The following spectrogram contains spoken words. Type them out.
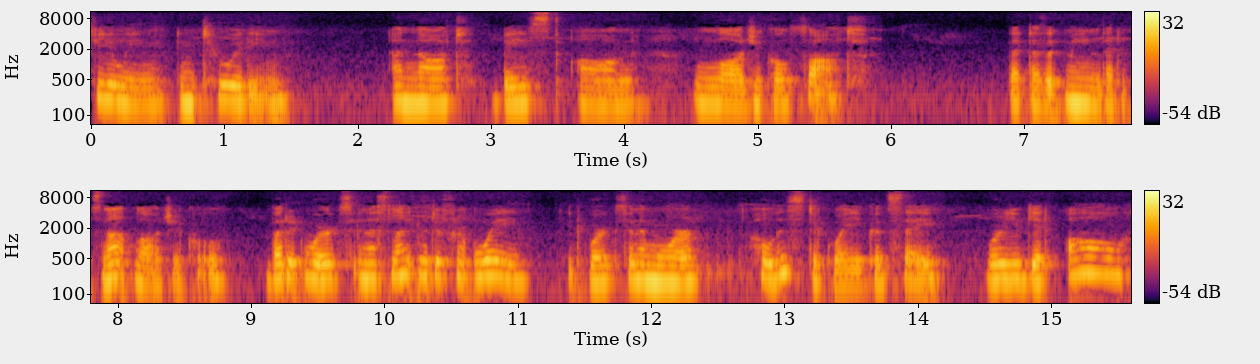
feeling, intuiting, and not based on logical thought. That doesn't mean that it's not logical, but it works in a slightly different way. It works in a more holistic way, you could say, where you get all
